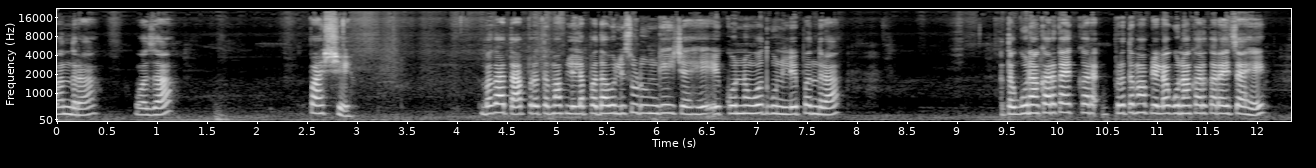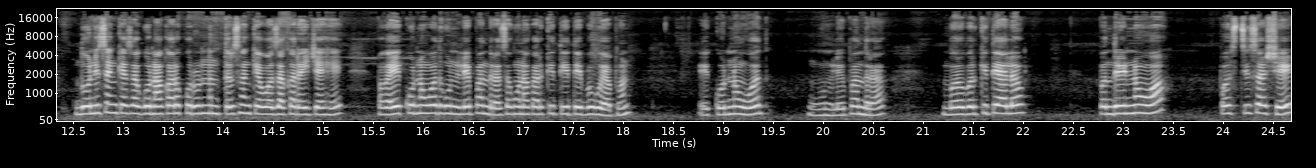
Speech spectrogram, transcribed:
पंधरा वजा पाचशे. बघा आता प्रथम आपल्याला पदावली सोडवून घ्यायची आहे. एकोणनव्वद गुणले पंधरा. आता गुणाकार काय करा प्रथम आपल्याला गुणाकार करायचा आहे. दोन्ही संख्येचा गुणाकार करून नंतर संख्या वजा करायची आहे. बघा एकोणनव्वद गुणले पंधराचा गुणाकार किती येते बघूया आपण. एकोणनव्वद गुणले पंधरा. बरोबर किती आलं? पंधऱ्याण्णव पस्तीसाशे.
